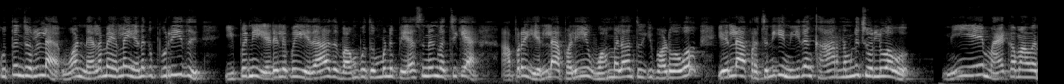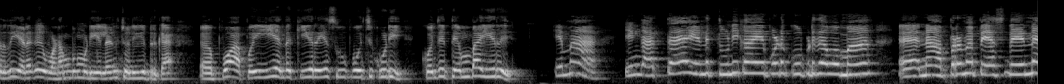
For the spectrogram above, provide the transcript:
குத்தம் சொல்லல. உன் நிலைமை எல்லாம் எனக்கு புரியுது. இப்ப நீ இடையில போய் ஏதாவது வம்பு தும்புன்னு பேசணும்னு வச்சுக்க. அப்புறம் எல்லா பழியும் உன் மேலாம் தூக்கி பாடுவோ எல்லா பிரச்சனைக்கும் நீ தான் காரணம்னு சொல்லுவாவோ? நீயே மயக்கமா வருது எனக்கு உடம்பு முடியலன்னு சொல்லிக்கிட்டு இருக்க. போ போய் அந்த கீரையை சூப்பு வச்சு குடி. கொஞ்சம் தெம்பா இரு. ஏமா எங்க அத்தை என்ன துணி காய போட கூப்பிடுதாவம்மா? நான் அப்புறமா பேசுனேன் என்ன?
